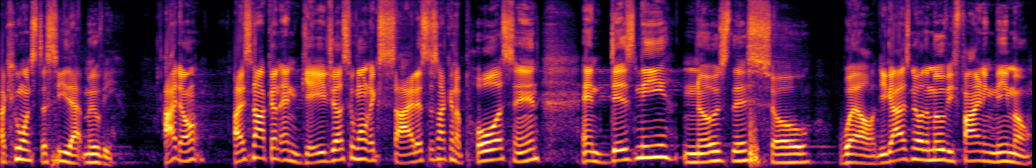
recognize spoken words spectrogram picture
Like, who wants to see that movie? I don't. It's not going to engage us. It won't excite us. It's not going to pull us in. And Disney knows this so well. You guys know the movie Finding Nemo.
